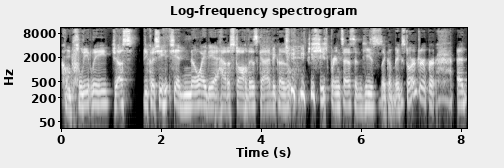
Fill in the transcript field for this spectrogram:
completely just because she she had no idea how to stall this guy because she's princess and he's like a big stormtrooper. And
